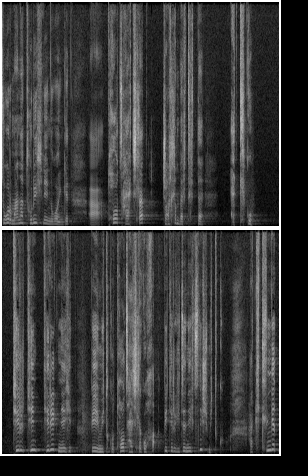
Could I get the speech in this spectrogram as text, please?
зүгээр манай төрийнхний нөгөө ингээд туу цаачлаад жорлон барьдагтай адилгүй. Тэр тэнд тэрийг нээхэд би мэдхгүй туу цаачлаг баха би тэрийг эзэ нэгцнийг ч мэдхгүй. А гэтэл ингээд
